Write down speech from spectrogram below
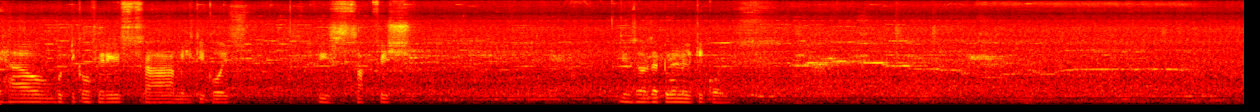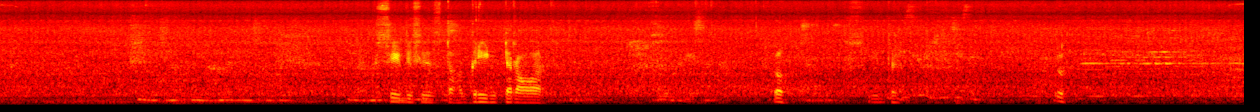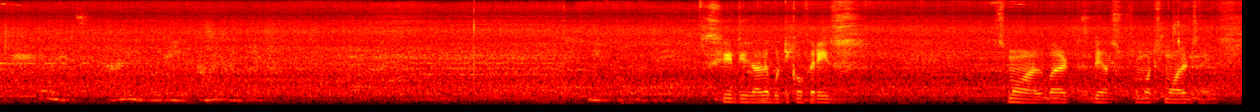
have Buttikoferi, uh, milky kois, these suckfish. These are the two milky kois. See, this is the green terror. Oh, see the. Oh. See, these are the Buttikoferi. Small, but they are somewhat small in size.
